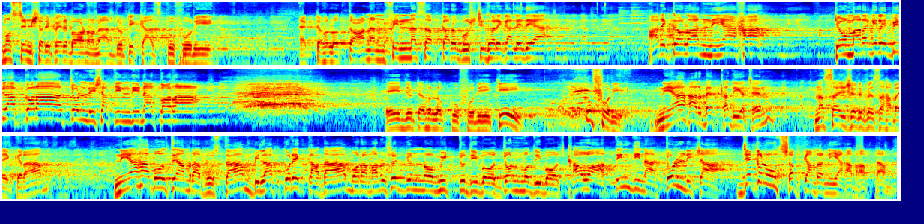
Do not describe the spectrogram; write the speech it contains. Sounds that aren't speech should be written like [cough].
মুসলিম শরীফের বর্ণনা দুটি কাজ কুফুরি। একটা হলো তনান ফিন্নাসাব কারও গোষ্ঠী ধরে গালি দেয়া। আরেকটা হলো আর নিয়াহা, কেউ মারা গেলে বিলাপ করা, চল্লিশা তিন দিনা করা। এই দুটো হলো কুফুরি। কি? কুফুরি। নিয়াহার ব্যাখ্যা দিয়েছেন নাসাই শরীফে সাহাবাই কেরাম। নিয়াহা বলতে আমরা বুঝতাম, বিলাপ করে কাদা, মরা মানুষের জন্য মৃত্যু দিবস, জন্ম দিবস, খাওয়া, তিন দিনা, চল্লিশা যে কোনো উৎসবকে আমরা নিয়াহা ভাবতাম।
